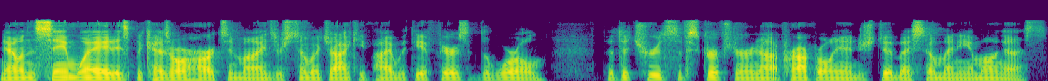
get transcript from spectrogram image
Now, in the same way, it is because our hearts and minds are so much occupied with the affairs of the world that the truths of Scripture are not properly understood by so many among us.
